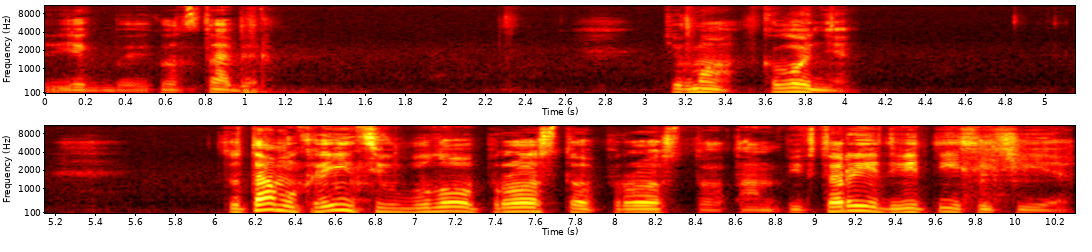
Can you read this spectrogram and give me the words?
якби концтабір. Тюрма, колонія. То там українців було просто-просто там півтори-дві тисячі.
